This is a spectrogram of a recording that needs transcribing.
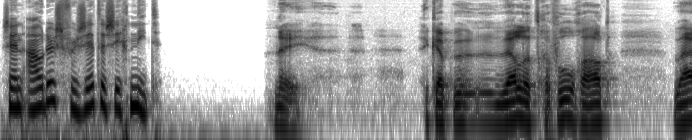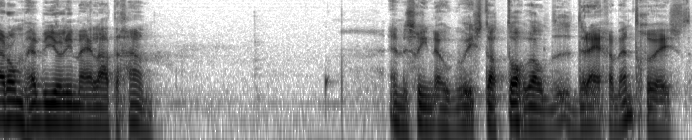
Zijn ouders verzetten zich niet. Nee. Ik heb wel het gevoel gehad, waarom hebben jullie mij laten gaan? En misschien ook is dat toch wel dreigement geweest.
